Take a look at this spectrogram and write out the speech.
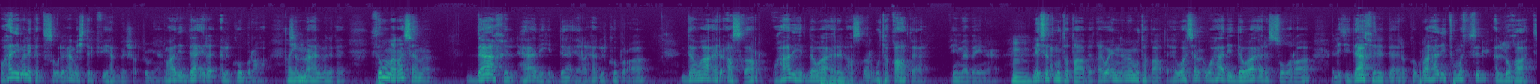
وهذه ملكة التصور العام يشترك فيها البشر جميعا وهذه الدائرة الكبرى طيب. سماها الملكة. ثم رسم داخل هذه الدائرة الكبرى دوائر أصغر وهذه الدوائر الأصغر متقاطعة. فيما بينها. مم. ليست متطابقة وإنما متقاطعة. وهذه الدوائر الصغرى التي داخل الدائرة الكبرى هذه تمثل اللغات.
